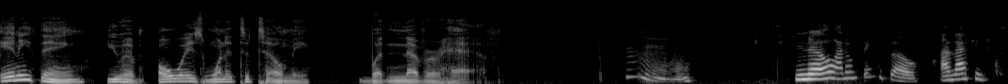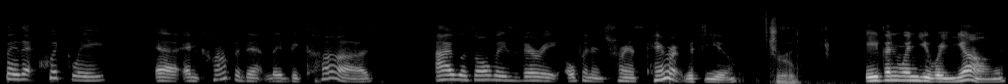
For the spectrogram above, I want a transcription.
anything you have always wanted to tell me but never have? Hmm. No, I don't think so. And I can say that quickly uh, and confidently because I was always very open and transparent with you, True. even when you were young.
